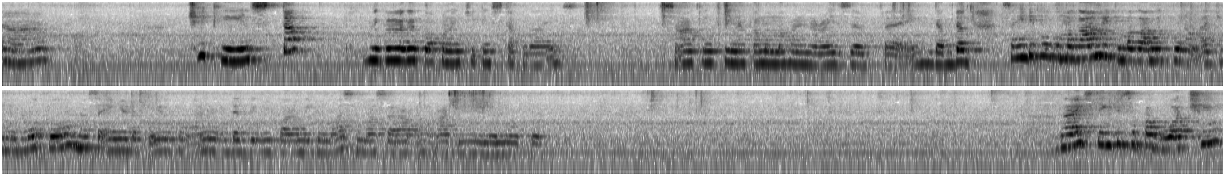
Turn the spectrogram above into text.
na chicken stock. Naglalagay po ako ng chicken stock guys sa aking pinakamamahal na reserve Dagdag, sa hindi po gumagamit, gumagamit po ng Ajinomoto. Nasa inyo na po yung kung anong idagdag niyo para medyo mas masarap ang ating niluluto. Guys, thank you sa pag-watching.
